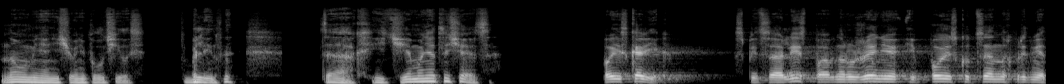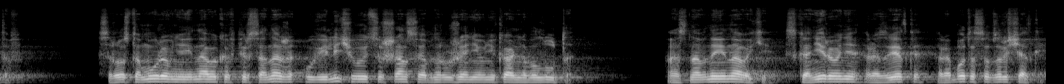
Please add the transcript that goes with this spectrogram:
но у меня ничего не получилось. Блин. Так, и чем они отличаются? Поисковик. Специалист по обнаружению и поиску ценных предметов. С ростом уровня и навыков персонажа увеличиваются шансы обнаружения уникального лута. Основные навыки – сканирование, разведка, работа со взрывчаткой.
